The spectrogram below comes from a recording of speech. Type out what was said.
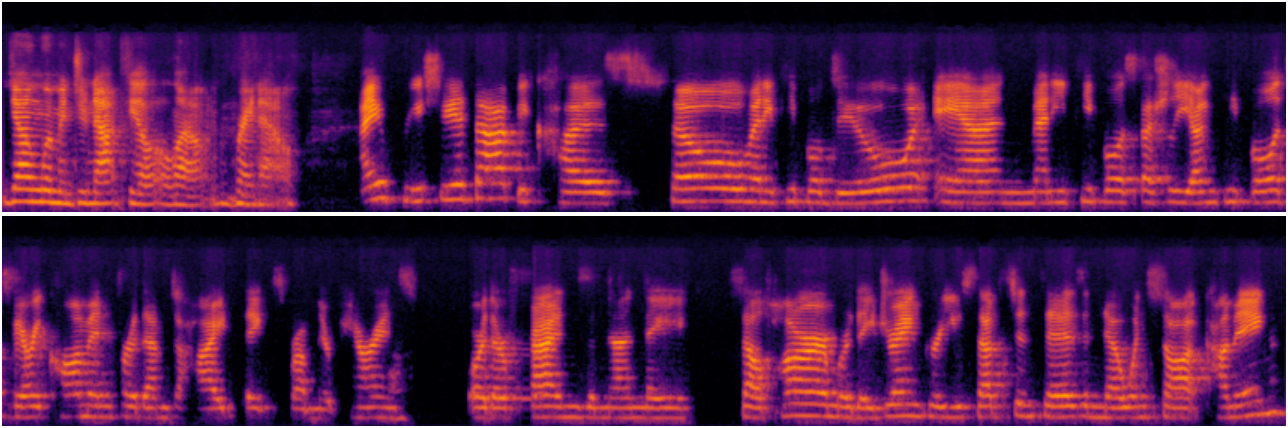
young women do not feel alone right now. I appreciate that because so many people do. And many people, especially young people, it's very common for them to hide things from their parents or their friends. And then they self harm or they drink or use substances and no one saw it coming.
